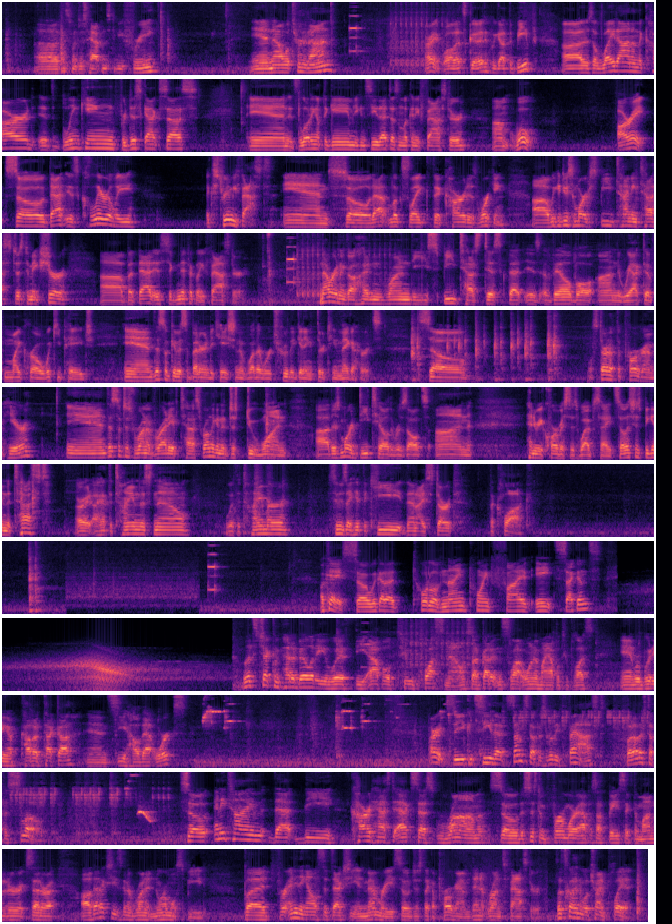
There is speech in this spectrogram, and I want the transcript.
Uh, this one just happens to be free. And now we'll turn it on. Alright, well that's good. We got the beep. Uh, there's a light on on the card. It's blinking for disk access and it's loading up the game. You can see that doesn't look any faster. Um, whoa. All right, so that is clearly extremely fast. And so that looks like the card is working. Uh, we could do some more speed timing tests just to make sure, uh, but that is significantly faster. Now we're going to go ahead and run the speed test disk that is available on the Reactive Micro wiki page. And this will give us a better indication of whether we're truly getting 13 megahertz. So we'll start up the program here. And this will just run a variety of tests. We're only going to just do one. Uh, there's more detailed results on Henry Courbis's website. So let's just begin the test. All right, I have to time this now with a timer. As soon as I hit the key, then I start the clock. Okay, so we got a total of 9.58 seconds. Let's check compatibility with the Apple II Plus now. So I've got it in slot one of my Apple II Plus, and we're booting up Karateka and see how that works. All right, so you can see that some stuff is really fast, but other stuff is slow. So anytime that the card has to access ROM, so the system firmware, AppleSoft Basic, the monitor, etc., uh, that actually is going to run at normal speed. But for anything else that's actually in memory, so just like a program, then it runs faster. So let's go ahead and we'll try and play it.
